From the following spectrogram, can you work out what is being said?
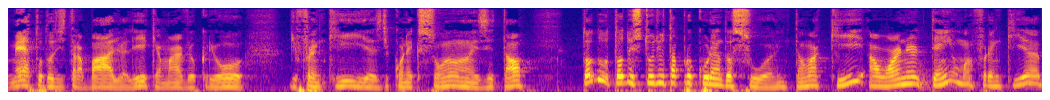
método de trabalho ali que a Marvel criou de franquias, de conexões e tal, todo, todo estúdio está procurando a sua. Então aqui a Warner tem uma franquia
